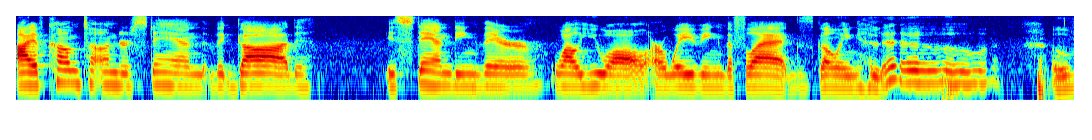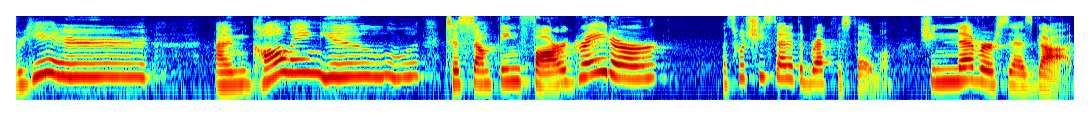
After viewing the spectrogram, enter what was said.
I have come to understand that God is standing there while you all are waving the flags, going, Hello, over here. I'm calling you to something far greater. That's what she said at the breakfast table. She never says God.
